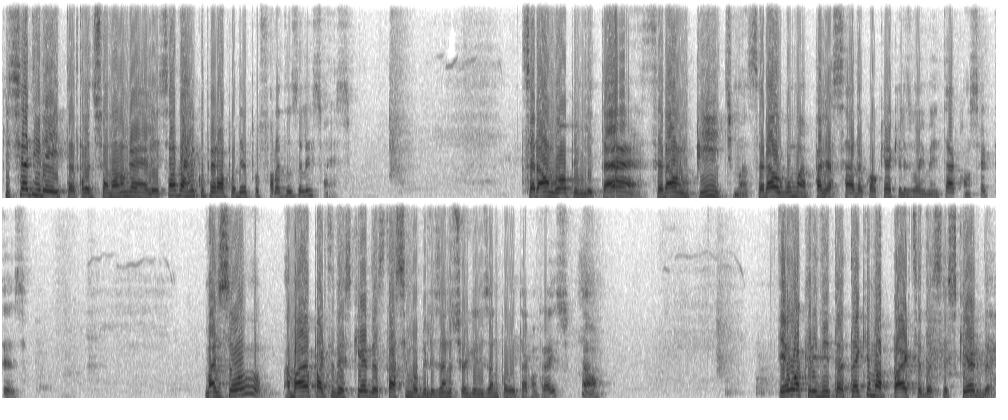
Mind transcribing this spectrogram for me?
que se a direita tradicional não ganhar a eleição, vai recuperar o poder por fora das eleições. Será um golpe militar? Será um impeachment? Será alguma palhaçada qualquer que eles vão inventar? Com certeza. Mas a maior parte da esquerda está se mobilizando, se organizando para lutar contra isso? Não. Eu acredito até que uma parte dessa esquerda,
